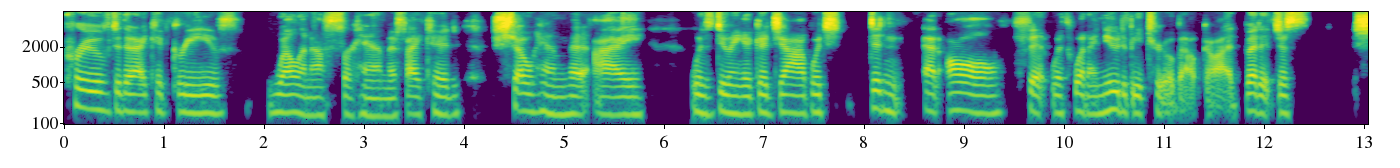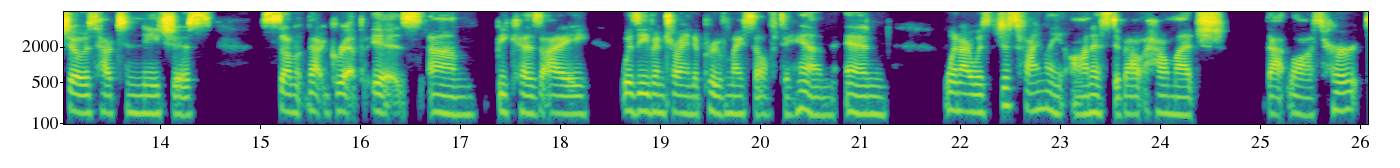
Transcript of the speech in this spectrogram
proved that I could grieve well enough for him, if I could show him that I was doing a good job, which didn't at all fit with what I knew to be true about God, but it just shows how tenacious some that grip is um, because I was even trying to prove myself to him. And when I was just finally honest about how much that loss hurt,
